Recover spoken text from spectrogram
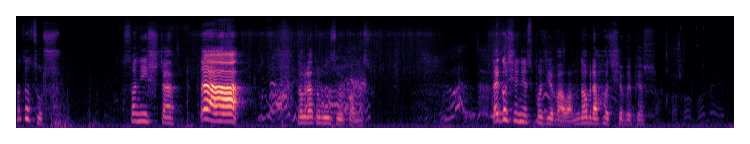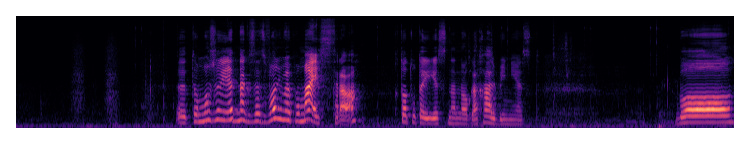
No to cóż. Co niszczę? Aaa! Dobra, to był zły pomysł. Tego się nie spodziewałam. Dobra, chodź się wypiesz. E, To może jednak zadzwońmy po majstra. Kto tutaj jest na nogach? Albin jest. Bo,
